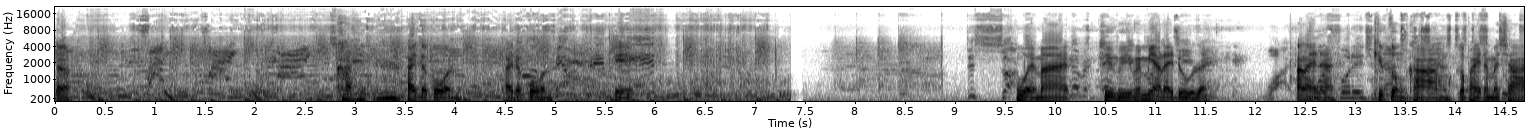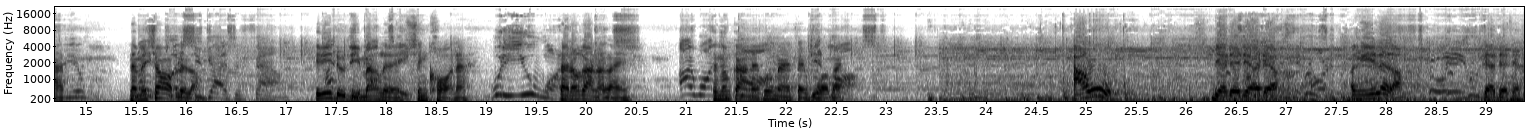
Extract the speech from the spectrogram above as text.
เออใครใครตะโกนใครตะโกนโอเคห่วยมากทีวีไม่มีอะไรดูเลย อะไรนะ คลิปสงครามกับภัยธรรมชาตินายไม่ชอบเลยเหรอ You guys have found. ที่นี่ดูดีมากเลย ฉันขอนะ What do you want? นายต้องการอะไร I want ฉันต้องการให้พวกนายใส่หัวไป เอาเดี๋ยวเดี๋ยวเดี๋ยวเดี๋ยวอย่างนี้เลยเหรอ เดี๋ยวเดี๋ยวเดี๋ยว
